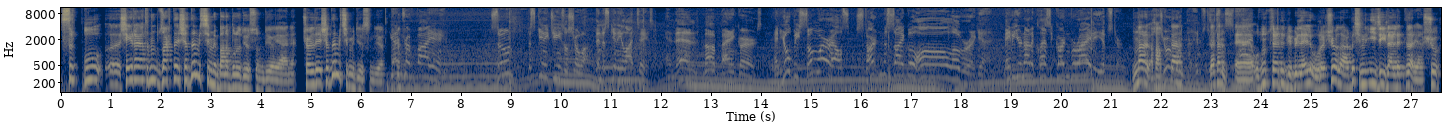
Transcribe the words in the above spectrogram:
Sırf bu e, şehir hayatının uzakta yaşadığım için mi bana bunu diyorsun diyor yani. Çölde yaşadığım için mi diyorsun diyor. Soon, the skinny jeans will show up, then the skinny lattes, and then the bankers. And you'll be somewhere else, starting the cycle all over again. Maybe you're not a classic garden variety hipster. Bunlar hafiften zaten e, uzun süredir birbirleriyle uğraşıyorlardı. Şimdi iyice ilerlettiler yani şu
